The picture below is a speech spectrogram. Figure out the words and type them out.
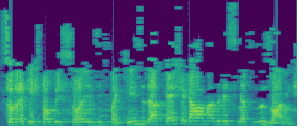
sobre a questão dos sonhos infantis e até chegar ao amadurecimento dos homens.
